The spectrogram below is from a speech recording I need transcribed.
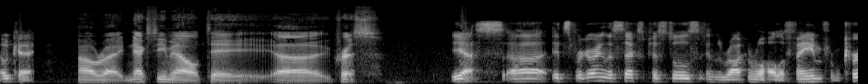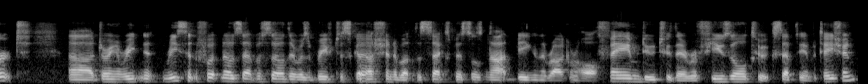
okay. All right. Next email, Dave, uh, Chris. Yes, uh, it's regarding the Sex Pistols in the Rock and Roll Hall of Fame from Kurt. Uh, during a re- recent Footnotes episode, there was a brief discussion about the Sex Pistols not being in the Rock and Roll Hall of Fame due to their refusal to accept the invitation.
